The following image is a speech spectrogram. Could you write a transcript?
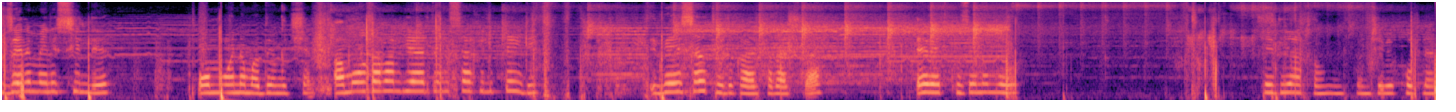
Kuzenim beni sildi. Onunla oynamadığım için. Ama o zaman bir yerde misafirlikteydik. VS atıyorduk arkadaşlar. Evet, kuzenim bu. Hediye atalım önce bir popüler.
